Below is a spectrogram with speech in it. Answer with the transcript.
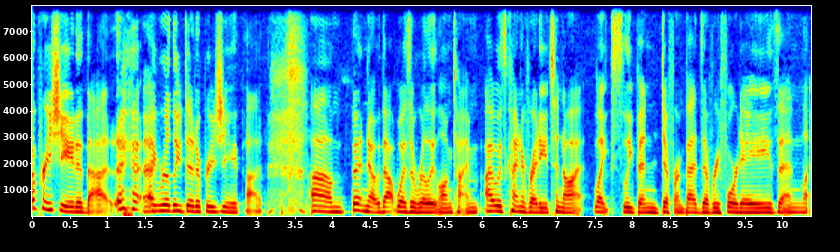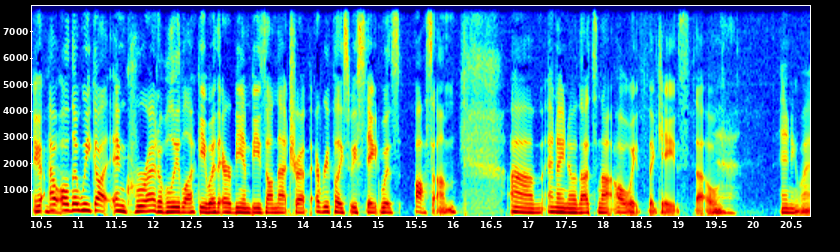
appreciated that. I really did appreciate that. Um, but no, that was a really long time. I was kind of ready to not like sleep in different beds every four days. And like, although we got incredibly lucky with Airbnbs on that trip, every place we stayed was awesome. Um, and I know that's not always the case. So, Yeah. anyway.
